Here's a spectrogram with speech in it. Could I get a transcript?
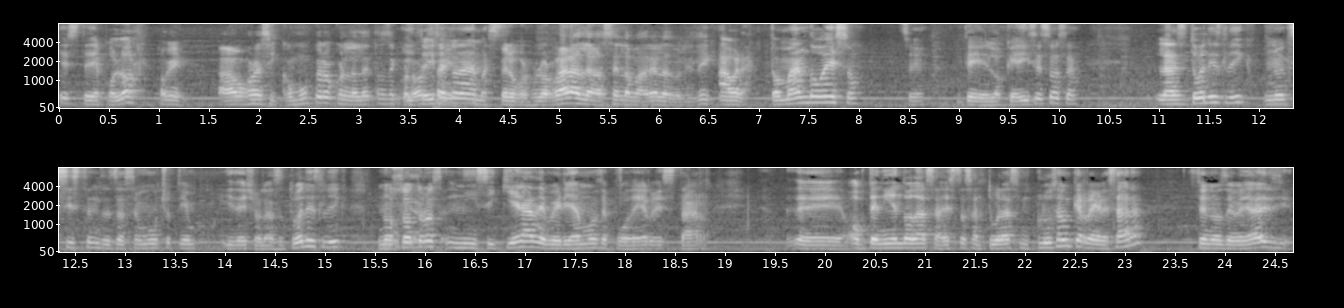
este de color. Ok, a lo mejor así común, pero con las letras de color. estoy diciendo bien. nada más. Pero por ejemplo, raras le hacer la madre a la Duelist League. Ahora, tomando eso, ¿sí? de lo que dice Sosa, las Duelist League no existen desde hace mucho tiempo. Y de hecho, las Duelist League nosotros ni siquiera deberíamos de poder estar eh, obteniéndolas a estas alturas. Incluso aunque regresara, se nos debería de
